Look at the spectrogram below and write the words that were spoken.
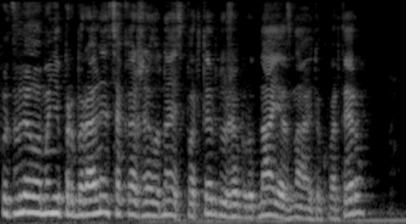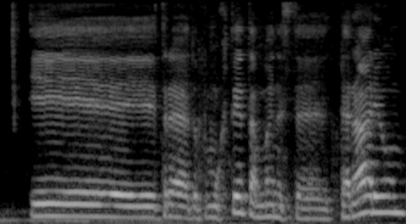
Подзвонила мені прибиральниця, каже, одна із квартир дуже брудна, я знаю ту квартиру. І треба допомогти там винести тераріум.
